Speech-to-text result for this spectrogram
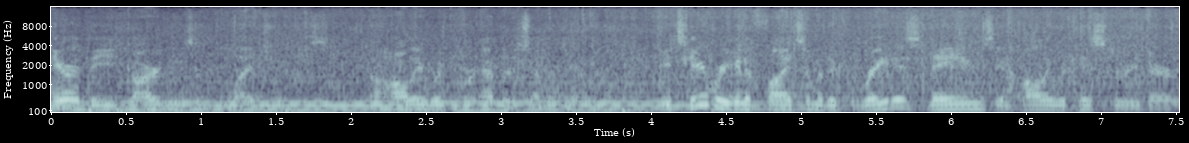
Here at the Gardens of Legends, the Hollywood Forever Cemetery. It's here where you're going to find some of the greatest names in Hollywood history buried.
